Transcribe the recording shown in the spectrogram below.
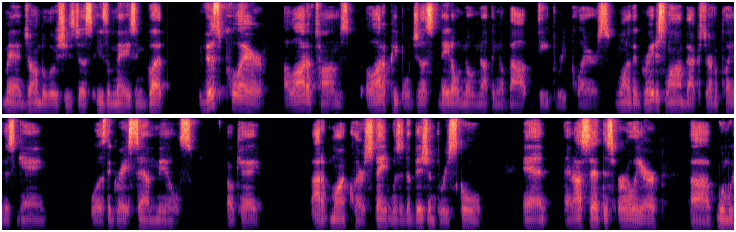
man, John Belushi's just he's amazing. But this player, a lot of times, a lot of people just they don't know nothing about D three players. One of the greatest linebackers to ever play this game was the great Sam Mills. Okay, out of Montclair State was a Division three school, and and I said this earlier uh, when we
